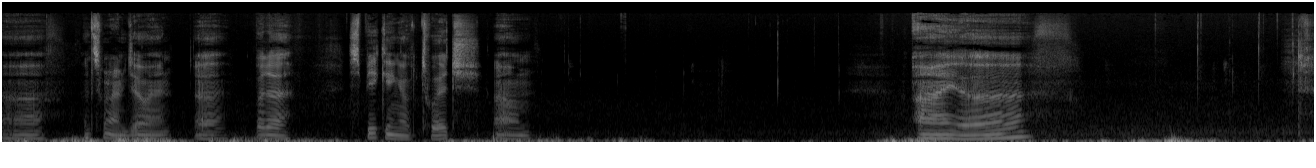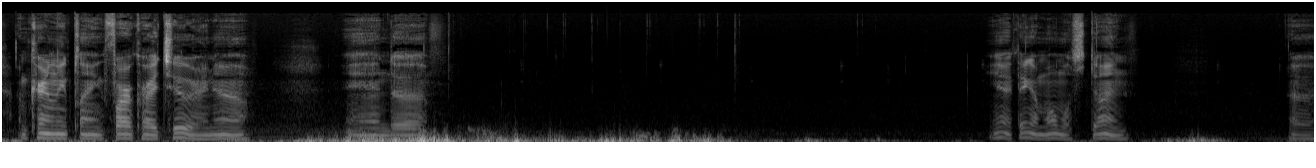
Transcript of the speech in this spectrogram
Uh, that's what I'm doing. Uh, but uh, speaking of Twitch, um, I uh. I'm currently playing Far Cry 2 right now. And, uh. Yeah, I think I'm almost done. Uh.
